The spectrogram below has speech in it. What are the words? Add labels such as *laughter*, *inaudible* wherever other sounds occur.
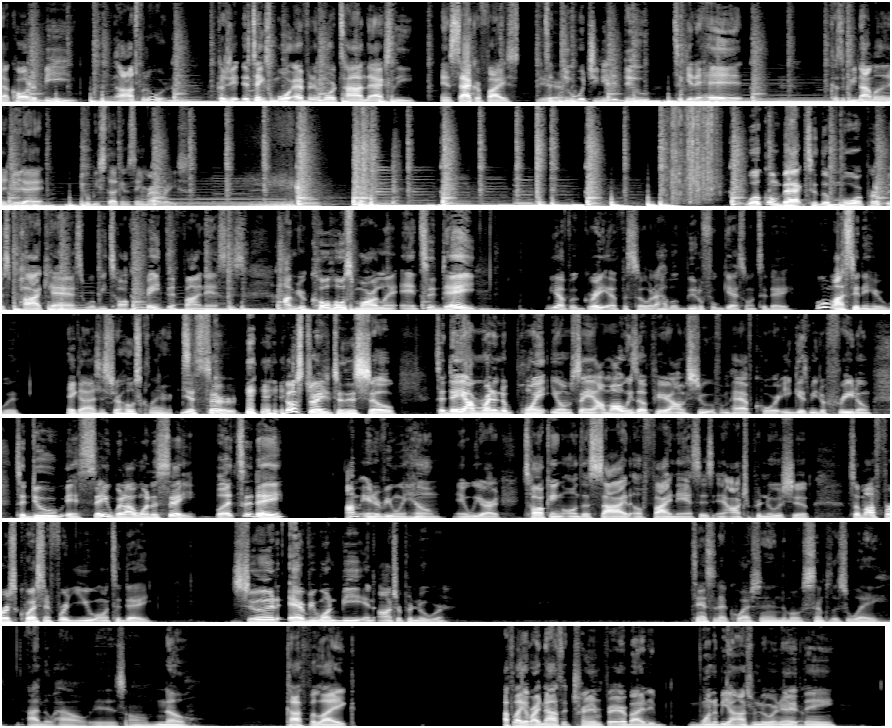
not called to be an entrepreneur because it takes more effort and more time to actually and sacrifice to do what you need to do to get ahead. Because if you're not willing to do that, you're gonna be stuck in the same rat race. Welcome back to the More Purpose Podcast, where we talk faith and finances. I'm your co-host Marlon, and today we have a great episode. I have a beautiful guest on today. Who am I sitting here with? Hey guys, it's your host Clarence. Yes, sir. *laughs* no stranger to this show. Today I'm running the point, you know what I'm saying? I'm always up here. I'm shooting from half court. He gives me the freedom to do and say what I want to say. But today I'm interviewing him and we are talking on the side of finances and entrepreneurship. So my first question for you on today, should everyone be an entrepreneur? to answer that question, the most simplest way I know how is um no. I feel like I feel like right now it's a trend for everybody to want to be an entrepreneur and Yeah. everything,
